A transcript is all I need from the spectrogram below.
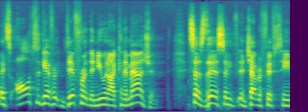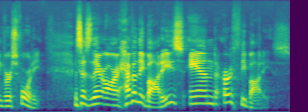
it's altogether different than you and I can imagine. It says this in, in chapter 15, verse 40. It says, There are heavenly bodies and earthly bodies,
